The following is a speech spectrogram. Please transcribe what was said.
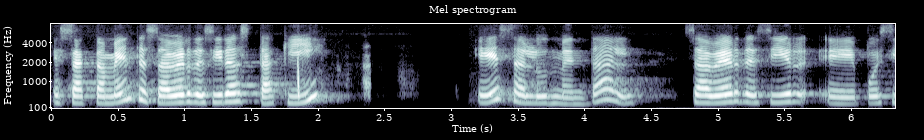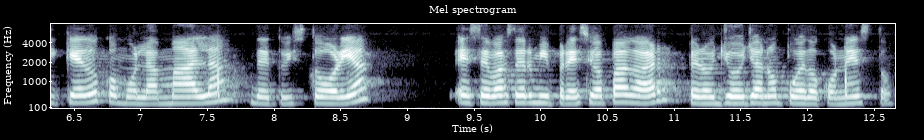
exactamente, saber decir hasta aquí es salud mental. Saber decir, eh, pues si quedo como la mala de tu historia, ese va a ser mi precio a pagar, pero yo ya no puedo con esto.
